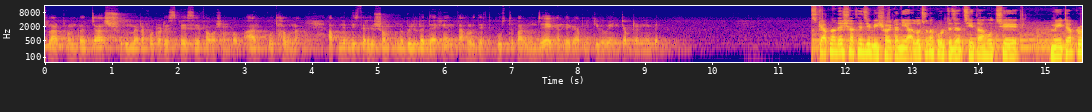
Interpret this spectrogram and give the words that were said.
প্ল্যাটফর্মটা জাস্ট শুধু মেটাফোটোর স্পেসে পাওয়া সম্ভব, আর কোথাও না। আপনি বিস্তারিত সম্পূর্ণ ভিডিওটা দেখেন, তাহলে দেখতে, বুঝতে পারবেন যে এখান থেকে আপনি কীভাবে ইনকামটা নেবেন। আজকে আপনাদের সাথে যে বিষয়টা নিয়ে আলোচনা করতে যাচ্ছি, তা হচ্ছে মেটাপ্রো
